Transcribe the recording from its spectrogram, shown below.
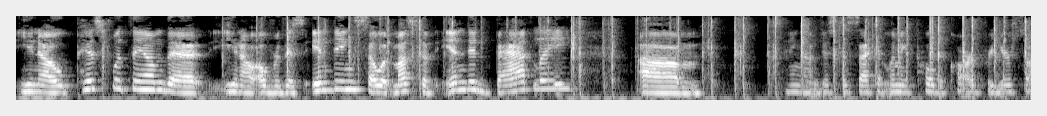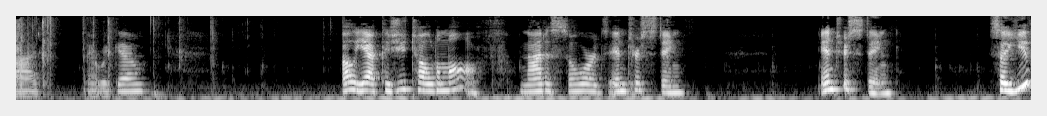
you know, pissed with them that, you know, over this ending. So it must have ended badly. Um, hang on just a second. Let me pull the card for your side. There we go. Oh, yeah, because you told them off. Knight of Swords. Interesting. Interesting. So you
